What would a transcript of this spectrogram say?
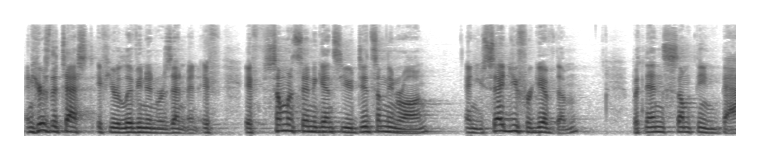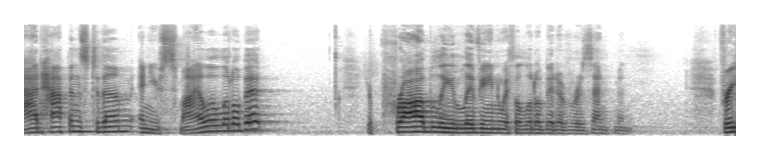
and here's the test if you're living in resentment. If, if someone sinned against you, did something wrong, and you said you forgive them, but then something bad happens to them and you smile a little bit, you're probably living with a little bit of resentment. For,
